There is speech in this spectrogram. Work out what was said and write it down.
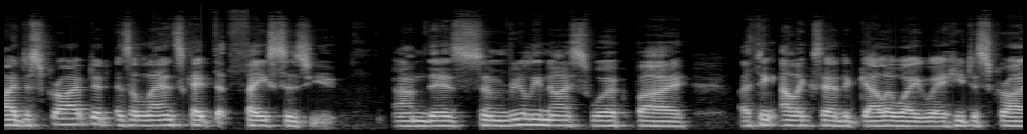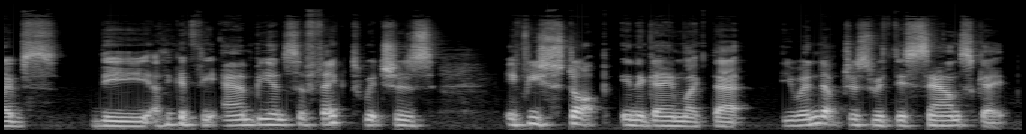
I described it as a landscape that faces you. Um, there's some really nice work by, I think, Alexander Galloway, where he describes the, I think it's the ambience act, which is if you stop in a game like that, you end up just with this soundscape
